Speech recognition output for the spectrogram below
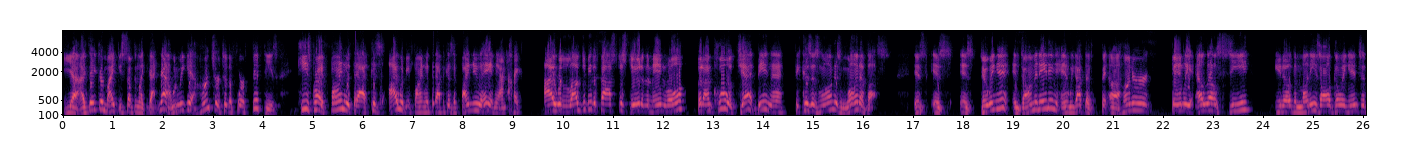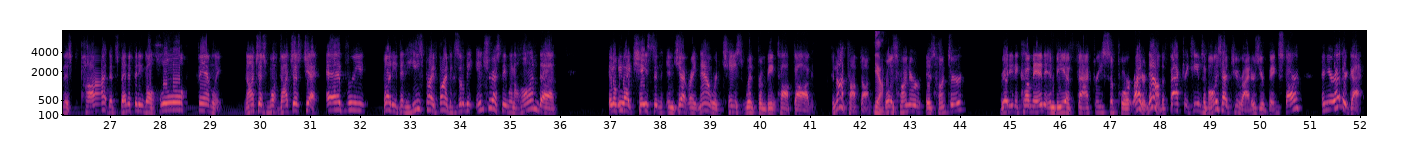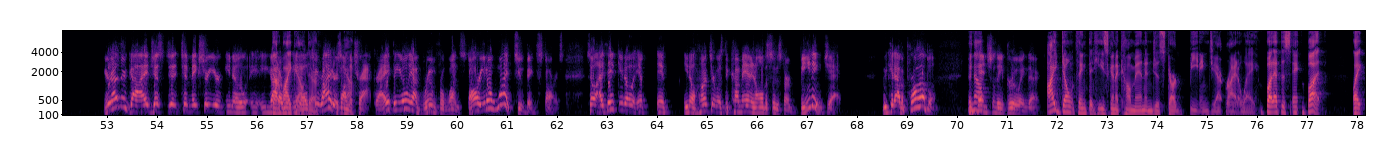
Yeah, I think there might be something like that. Now, when we get Hunter to the 450s, he's probably fine with that because I would be fine with that because if I knew, hey, man, I, I would love to be the fastest dude in the main role, but I'm cool with Jett being that because as long as one of us is is is doing it and dominating, and we got the uh, Hunter Family LLC, you know, the money's all going into this pot that's benefiting the whole family, not just one, not just Jett, everybody. Then he's probably fine because it'll be interesting when Honda it'll be like Chase and, and, Jett right now, where Chase went from being top dog to not top dog. Yeah. Well, is Hunter is Hunter ready to come in and be a factory support rider? Now, the factory teams have always had two riders: your big star and your other guy. Your other guy, just to, to make sure you're, you know, you got, got a bike you out there. two riders on Yeah. the track, right? But you only have room for one star. You don't want two big stars. So I think you know if if you know Hunter was to come in and all of a sudden start beating Jett, we could have a problem You know- potentially brewing there. I don't think that he's going to come in and just start beating Jett right away. But at the same, but like,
